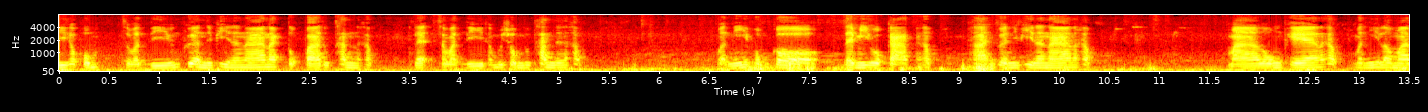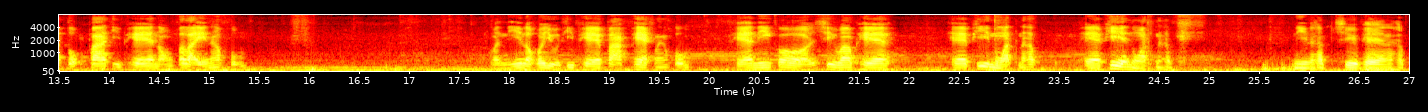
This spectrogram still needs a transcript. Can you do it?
สวัสดีครับผม สวัสดีเพื่อนๆพี่นานานักตกปลาทุกท่านนะครับ และสวัสดีท่านผู้ชมทุกท่านด้วยนะครับ วันนี้ผมก็ได้มีโอกาสนะครับพานเพื่อนพี่นานานะครับ มาลงแพนะครับ วันนี้เรามาตกปลาที่แพหนองปลาไหลนะครับ ผม วันนี้เราก็อยู่ที่แพปากแพกนะครับ ผม แพนี้ก็ชื่อว่าแพแพพี่หนวดนะครับ แพพี่หนวดนะครับ นี่นะครับ ชื่อแพนะครับ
